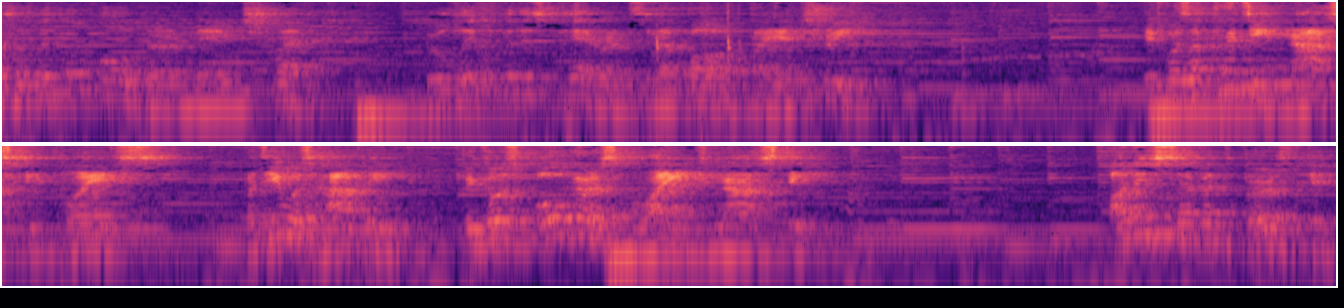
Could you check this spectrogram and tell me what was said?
was a little ogre named Shrek who lived with his parents in a bog by a tree. It was a pretty nasty place, but he was happy because ogres like nasty. On his seventh birthday,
